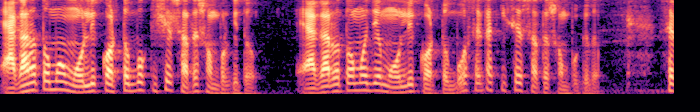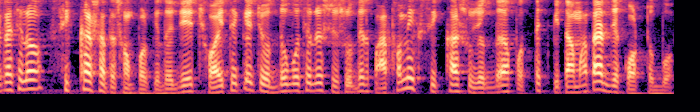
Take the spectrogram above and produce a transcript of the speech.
এগারোতম মৌলিক কর্তব্য কিসের সাথে সম্পর্কিত? এগারোতম যে মৌলিক কর্তব্য, সেটা কিসের সাথে সম্পর্কিত? সেটা ছিল শিক্ষার সাথে সম্পর্কিত, যে ছয় থেকে চোদ্দ বছরের শিশুদের প্রাথমিক শিক্ষার সুযোগ দেওয়া প্রত্যেক পিতামাতার যে কর্তব্য।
